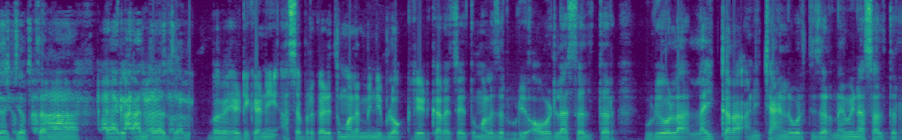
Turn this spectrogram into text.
गजबचा ना डायरेक्ट अंधारात झाला. बघा ह्या ठिकाणी अशा प्रकारे तुम्हाला मिनी ब्लॉग क्रिएट करायचा आहे. तुम्हाला जर व्हिडिओ आवडला असेल तर व्हिडिओला लाईक करा आणि चॅनलवरती जर नवीन असाल तर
